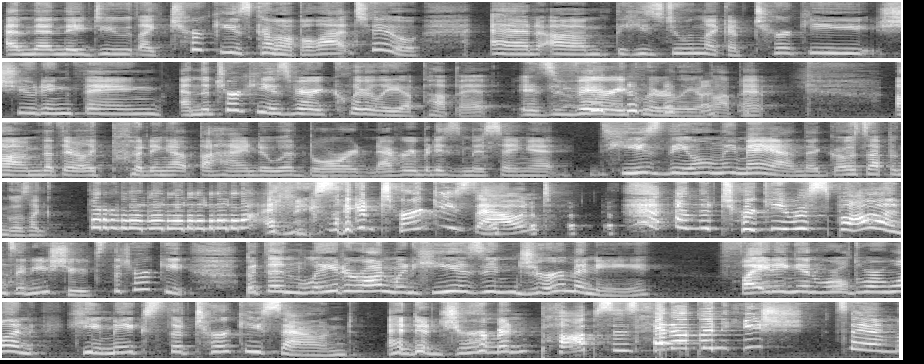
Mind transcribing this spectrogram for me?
And then they do like turkeys come up a lot too. And um, he's doing like a turkey shooting thing. And the turkey is very clearly a puppet. It's very clearly a puppet um, that they're like putting up behind a wood board and everybody's missing it. He's the only man that goes up and goes like and makes like a turkey sound and the turkey responds and he shoots the turkey. But then later on when he is in Germany fighting in World War One, he makes the turkey sound and a German pops his head up and he shoots him.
